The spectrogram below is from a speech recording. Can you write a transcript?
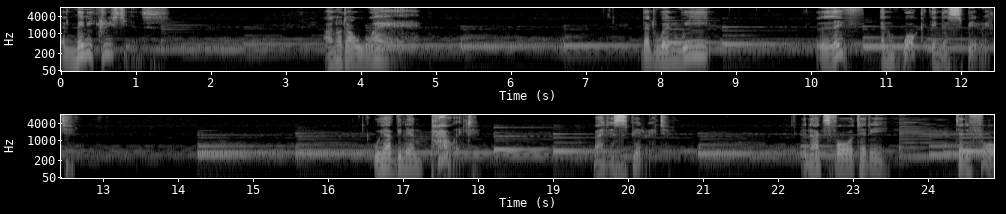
And many Christians are not aware that when we live and walk in the Spirit, we have been empowered by the Spirit. In Acts 4 30, 34,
